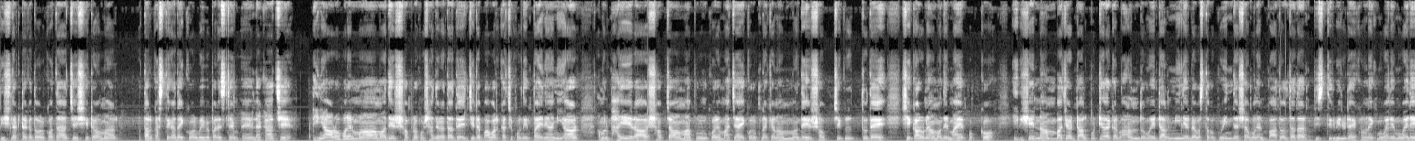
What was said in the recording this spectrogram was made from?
বিশ লাখ টাকা দেওয়ার কথা আছে সেটা আমার, তার কাছ থেকে আদায় করব। এই ব্যাপারে স্ট্যাম্পে লেখা আছে। তিনি আরও বলেন, মা আমাদের সব রকম স্বাধীনতা দেয় যেটা বাবার কাছে কোনোদিন পাইনি। আমি আর আমার ভাইয়েরা সব চাওয়া মা পূরণ করে, মা যাই করুক না কেন আমাদের সবচেয়ে গুরুত্ব দেয় সে কারণে আমাদের মায়ের পক্ষ। এই বিষয়ে নাম নামবাজার ডালপট্টি এলাকার আনন্দময়ী ডাল মিলের ব্যবস্থাপক গোয়েন্দা শাহ বলেন, বাদল দাদার বিস্তৃত ভিডিওটা এখন অনেক মোবাইলে মোবাইলে।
